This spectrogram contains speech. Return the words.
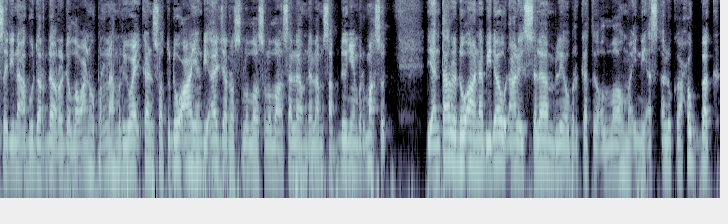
Sayyidina Abu Darda radhiyallahu anhu pernah meriwayatkan suatu doa yang diajar Rasulullah sallallahu alaihi wasallam dalam sabdanya yang bermaksud di antara doa Nabi Daud alaihissalam beliau berkata Allahumma inni as'aluka hubbak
